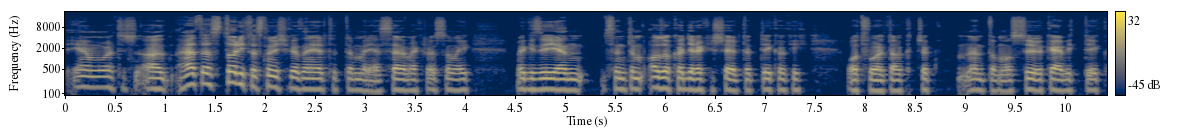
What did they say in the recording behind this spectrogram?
ilyen volt, és a, hát a sztorit azt nem is igazán értettem, mert ilyen szellemekről szól, meg, meg izé ilyen, szerintem azok a gyerek is értették, akik ott voltak, csak nem tudom, a szülők elvitték,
